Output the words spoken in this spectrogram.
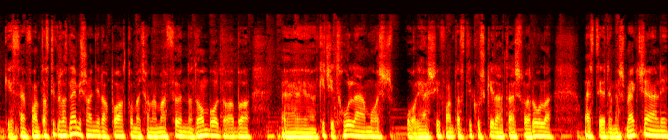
egészen fantasztikus. Az nem is annyira parton megy, hanem már fönn a domboldalba, kicsit hullámos, óriási, fantasztikus kilátás van róla, ezt érdemes megcsinálni.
